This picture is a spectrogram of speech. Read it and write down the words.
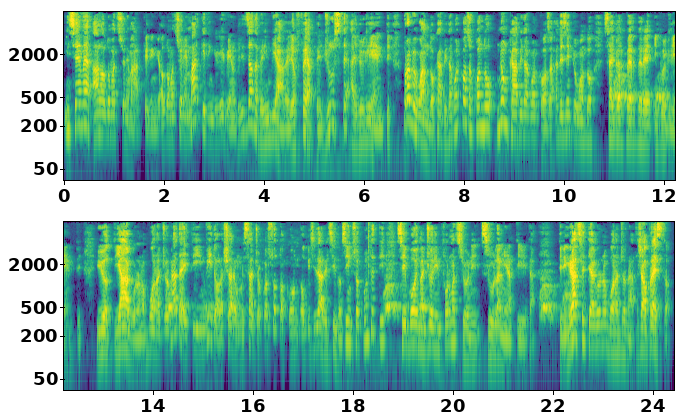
insieme all'automazione marketing. Automazione marketing che viene utilizzata per inviare le offerte giuste ai tuoi clienti proprio quando capita qualcosa o quando non capita qualcosa, ad esempio quando stai per perdere i tuoi clienti. Io ti auguro una buona giornata e ti invito a lasciare un messaggio qua sotto o visitare il sito simsol.it se vuoi maggiori informazioni sulla mia attività. Ti ringrazio e ti auguro una buona giornata. Ciao, a presto!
